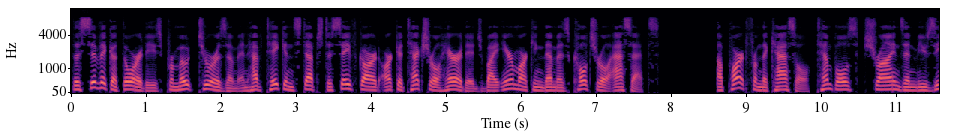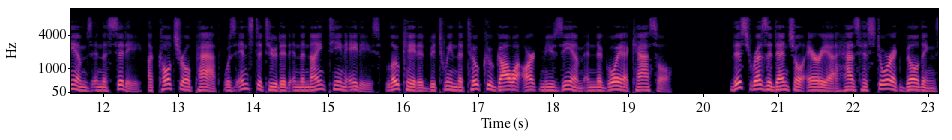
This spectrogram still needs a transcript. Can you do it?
The civic authorities promote tourism and have taken steps to safeguard architectural heritage by earmarking them as cultural assets. Apart from the castle, temples, shrines and museums in the city, a cultural path was instituted in the 1980s, located between the Tokugawa Art Museum and Nagoya Castle. This residential area has historic buildings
